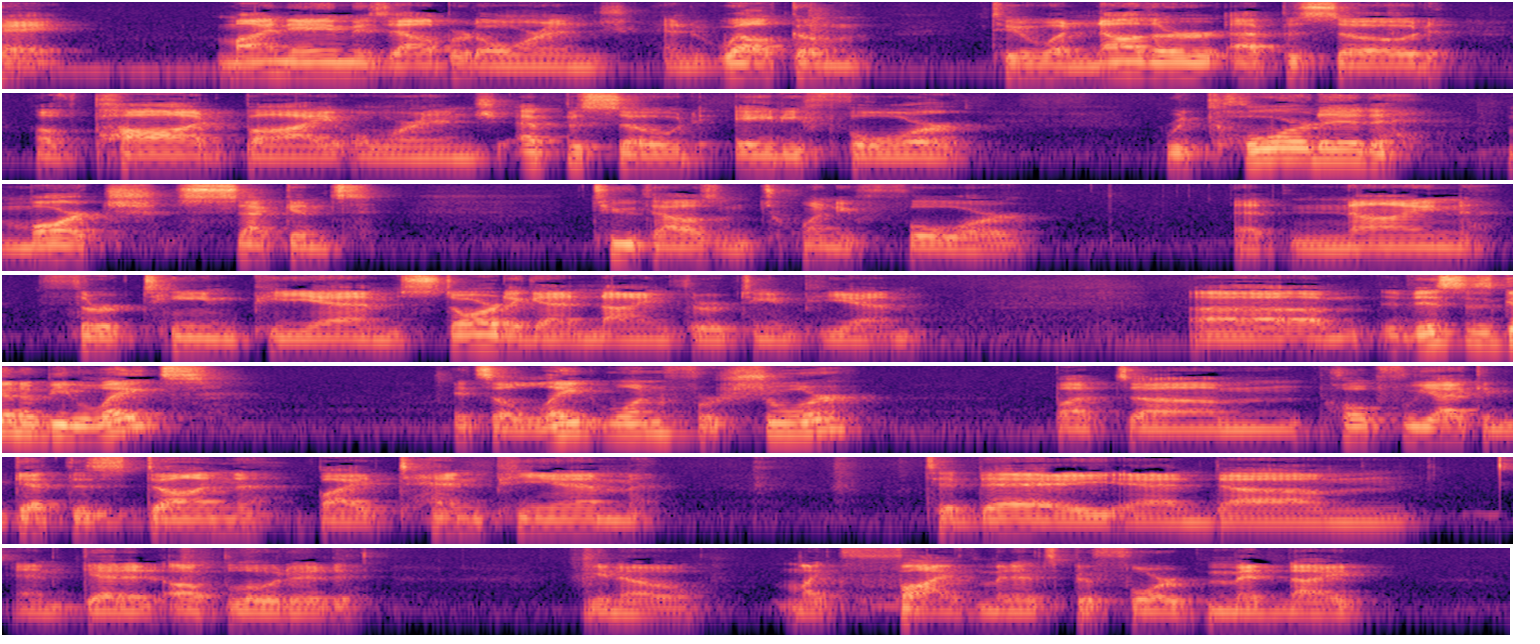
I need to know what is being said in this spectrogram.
Hey, my name is Albert Orange, and welcome to another episode of Pod by Orange, episode 84, recorded March 2nd, 2024 at 9:13 p.m. starting at 9:13 p.m. Um, this is going to be late. It's a late one for sure, but um, hopefully I can get this done by 10 p.m. today and um, and get it uploaded. You know, like five minutes before midnight,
